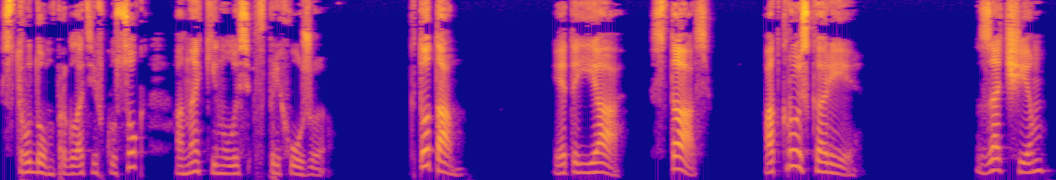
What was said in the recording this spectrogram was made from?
С трудом проглотив кусок, она кинулась в прихожую. «Кто там?» «Это я, Стас. Открой скорее». «Зачем?»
